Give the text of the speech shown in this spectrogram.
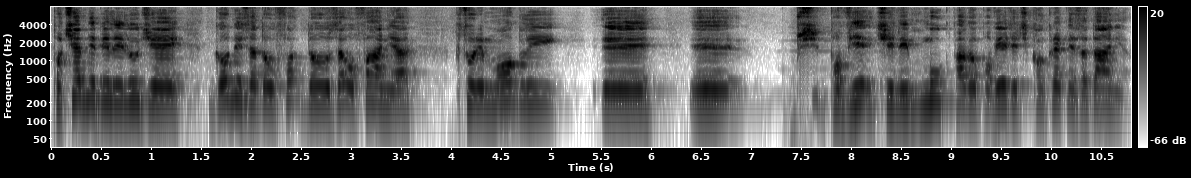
Potrzebni byli ludzie godni do zaufania, którzy mogli y, y, powie, czyli mógł Paweł powiedzieć konkretne zadania.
